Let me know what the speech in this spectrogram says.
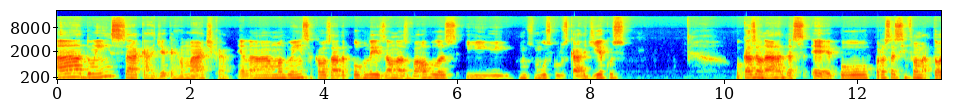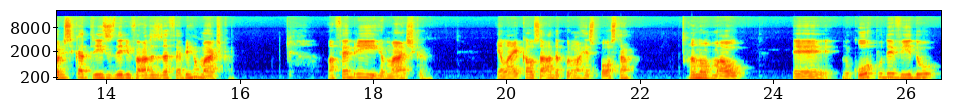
A doença cardíaca reumática, é uma doença causada por lesão nas válvulas e nos músculos cardíacos, ocasionadas é, por processos inflamatórios e cicatrizes derivadas da febre reumática. A febre reumática, ela é causada por uma resposta anormal é, no corpo devido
